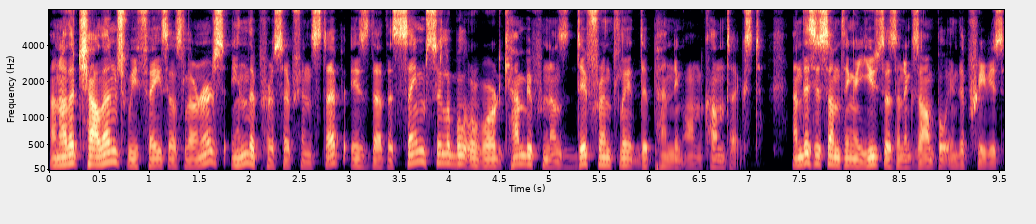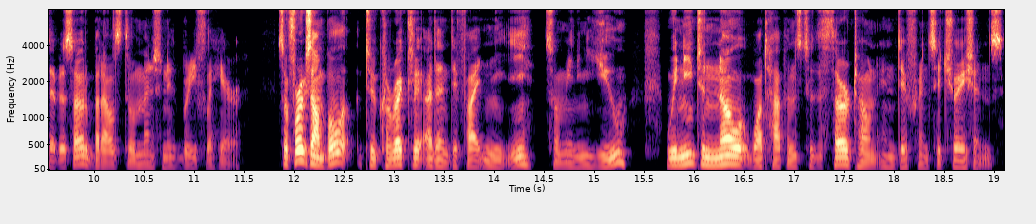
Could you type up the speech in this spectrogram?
Another challenge we face as learners in the perception step is that the same syllable or word can be pronounced differently depending on context. And this is something I used as an example in the previous episode, but I'll still mention it briefly here. So, for example, to correctly identify ni, so meaning you, we need to know what happens to the third tone in different situations.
